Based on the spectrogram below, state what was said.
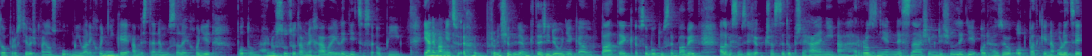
to prostě ve Španělsku umývali chodníky, abyste nemuseli chodit po tom hnusu, co tam nechávají lidi, co se opíjí. Já nemám nic proti lidem, kteří jdou někam v pátek, v sobotu se bavit, ale myslím si, že občas se to přehání a hrozně nesnáším, když lidi odhazují odpadky na ulici,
